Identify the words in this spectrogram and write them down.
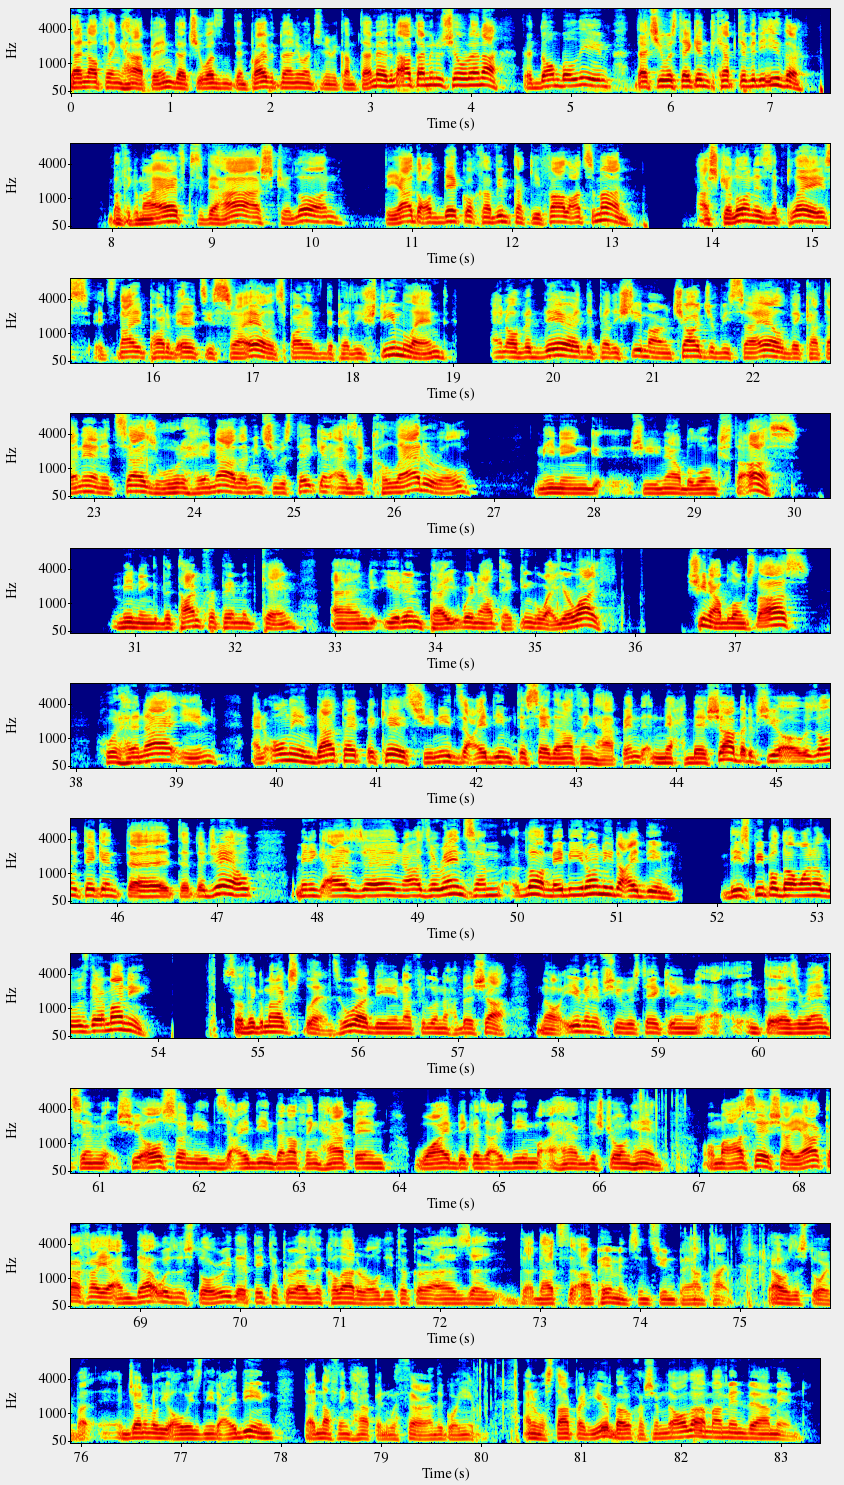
that nothing happened, that she wasn't in private with anyone, she didn't become tameh, then al taminu They don't believe that she was taken into captivity either. But the Gemara asks, "Veha Ashkelon, the yad of takifal atzman." Ashkelon is a place, it's not part of Eretz Israel, it's part of the Pelishtim land. And over there, the Pelishtim are in charge of Israel, Vekatane, and it says Hurhena, that means she was taken as a collateral, meaning she now belongs to us. Meaning the time for payment came, and you didn't pay, we're now taking away your wife. She now belongs to us. Hurhena in and only in that type of case she needs aidim to say that nothing happened. Nehbesha, but if she was only taken to, to, to jail, meaning as a, you know as a ransom, look, maybe you don't need aidim. These people don't want to lose their money. So the Gemara explains. No, even if she was taken uh, into, as a ransom, she also needs aidim that nothing happened. Why? Because aidim have the strong hand. And that was a story that they took her as a collateral. They took her as a, that's our payment since you didn't pay on time. That was the story. But in general, you always need aidim that nothing happened with her and the goyim. And we'll stop right here. Baruch Hashem Amen ve'amen.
